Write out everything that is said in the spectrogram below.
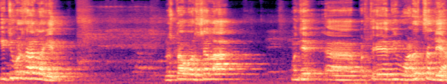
किती वर्ष जायला लागेल? नुसता वर्षाला म्हणजे प्रत्येक यादी वाढत चालल्या.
